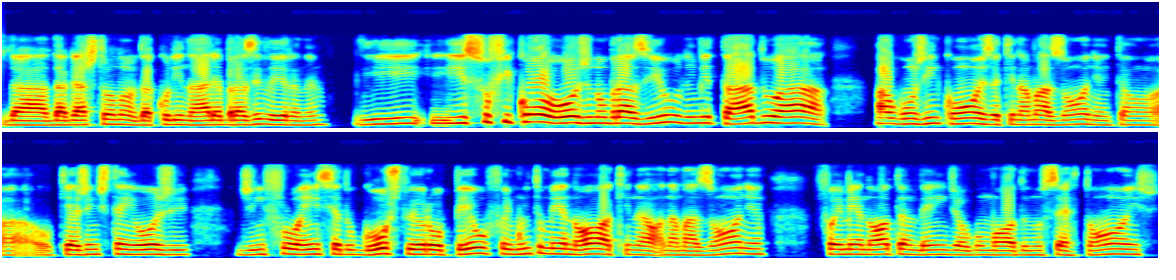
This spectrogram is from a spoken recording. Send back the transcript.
da, da gastronomia, da culinária brasileira, né? E, e, isso ficou hoje no Brasil limitado a, a alguns rincões aqui na Amazônia. Então, a, o que a gente tem hoje de influência do gosto europeu foi muito menor aqui na, na Amazônia, foi menor também, de algum modo, nos sertões,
